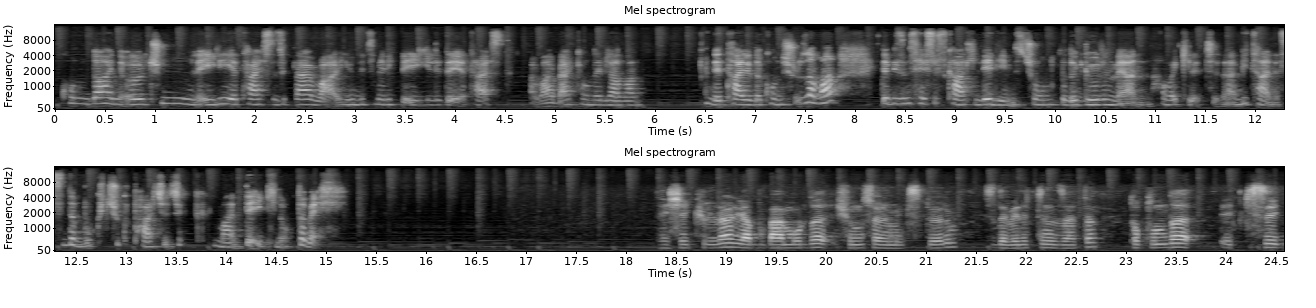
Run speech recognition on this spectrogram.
bu konuda hani ölçümle ilgili yetersizlikler var. Yönetmelikle ilgili de yetersizlikler var. Belki onları birazdan detaylı da konuşuruz ama işte bizim sessiz katil dediğimiz çoğunlukla da görünmeyen hava kirleticilerinden bir tanesi de bu küçük parçacık madde 2.5. Teşekkürler. Ya ben burada şunu söylemek istiyorum. Siz de belirttiniz zaten. Toplumda etkisi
